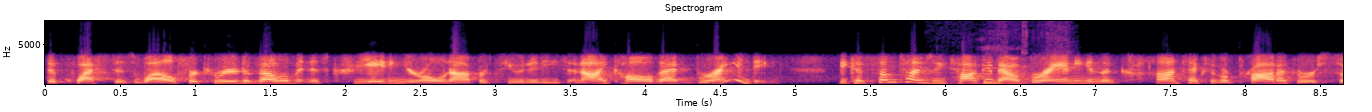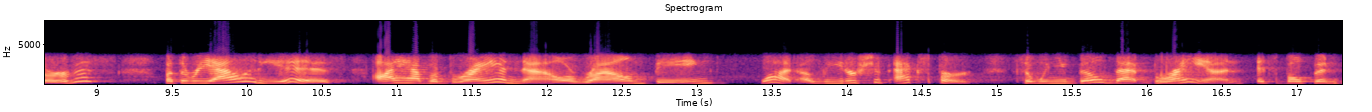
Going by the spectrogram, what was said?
the quest as well for career development is creating your own opportunities, and I call that branding. Because sometimes we talk about mm-hmm. branding in the context of a product or a service, but the reality is I have a brand now around being what? A leadership expert. So when you build that brand, it's both been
